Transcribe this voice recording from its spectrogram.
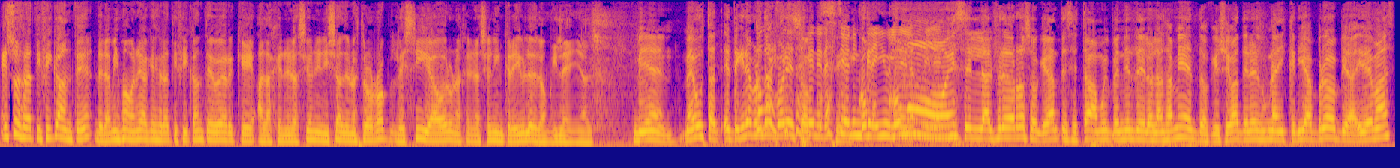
eso es gratificante, de la misma manera que es gratificante ver que a la generación inicial de nuestro rock le sigue ahora una generación increíble de los millennials. Bien, me gusta. Eh, te quería preguntar por eso. generación increíble. ¿Cómo, es el Alfredo Rosso que antes estaba muy pendiente de los lanzamientos, que llegó a tener una disquería propia y demás?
